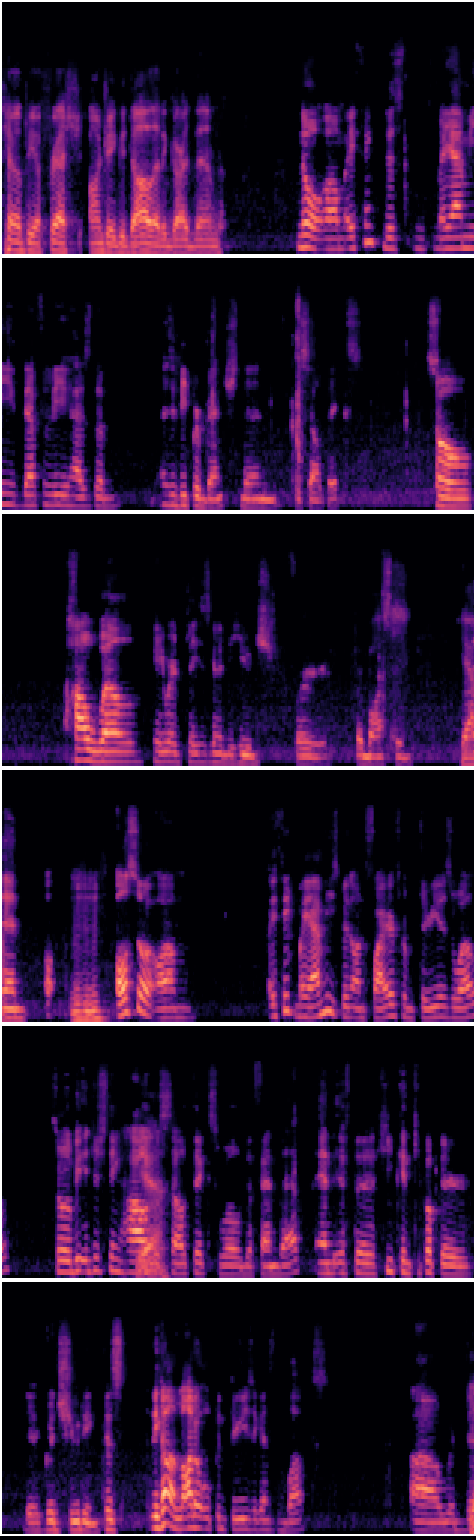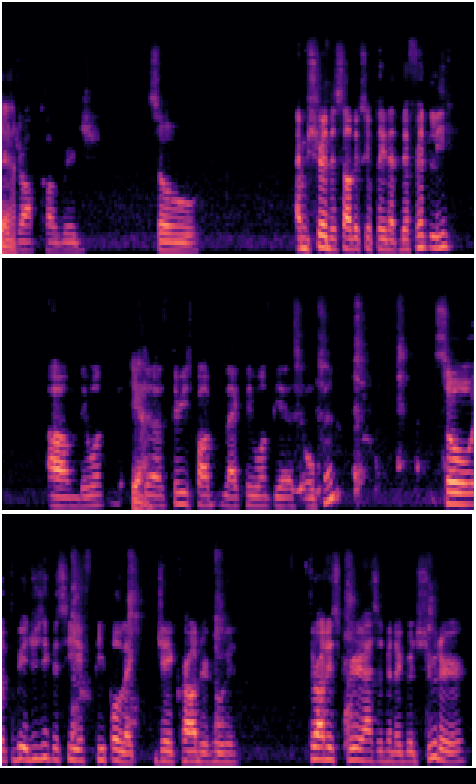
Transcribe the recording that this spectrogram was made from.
There'll be a fresh Andre Iguodala to guard them. No, um, I think this Miami definitely has the has a deeper bench than the Celtics. So, how well Hayward plays is going to be huge for for Boston. Yeah. And uh, hmm also, um, I think Miami's been on fire from three as well. So it'll be interesting how Yeah. the Celtics will defend that, and if the Heat can keep up their their good shooting, because they got a lot of open threes against the Bucks, uh, with their Yeah. drop coverage. So I'm sure the Celtics will play that differently. Um, they won't. Yeah. The threes probably likely won't be as open. So it'll be interesting to see if people like Jae Crowder, who throughout his career hasn't been a good shooter,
